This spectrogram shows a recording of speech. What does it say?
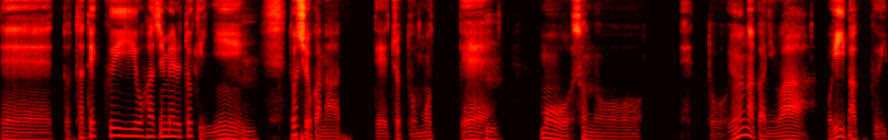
で、えっと、縦食いを始めるときに、うん。どうしようかなってちょっと思って、うん。もう、その、えっと、世の中には、もういいバッグいっ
